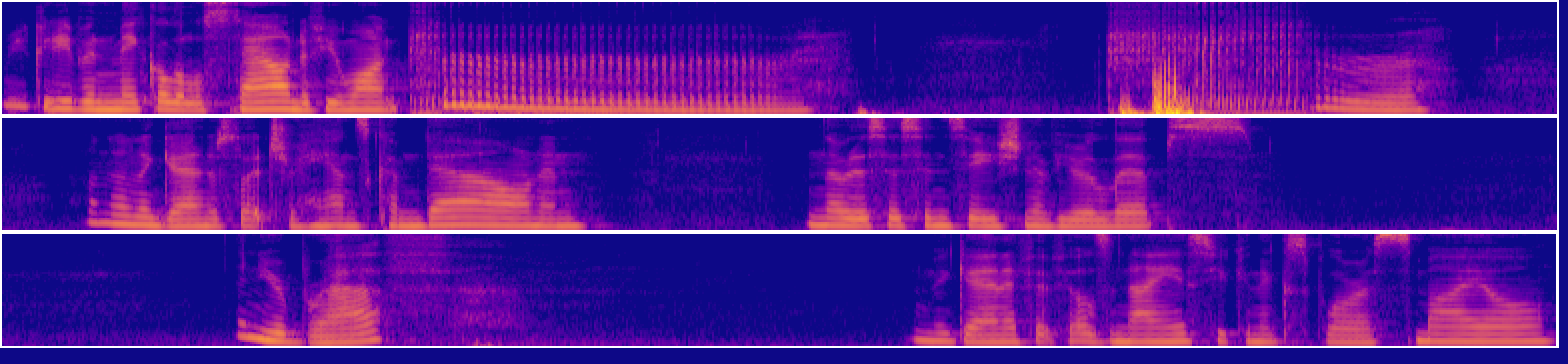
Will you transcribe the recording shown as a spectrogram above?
You could even make a little sound if you want. And then again, just let your hands come down and notice the sensation of your lips and your breath. And again, if it feels nice, you can explore a smile.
